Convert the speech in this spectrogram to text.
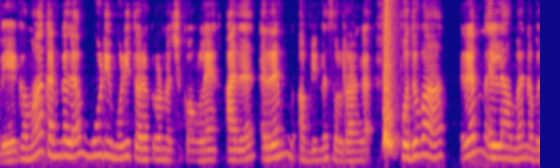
வேகமா கண்களை மூடி மூடி திறக்கிறோம்னு வச்சுக்கோங்களேன். அதை ரெம் அப்படின்னு சொல்றாங்க. பொதுவா ரெம் இல்லாம நம்ம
